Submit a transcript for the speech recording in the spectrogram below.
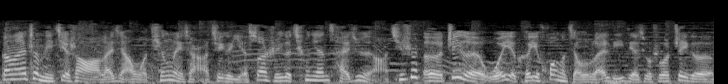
刚才这么一介绍啊来讲，我听了一下啊，这个也算是一个青年才俊啊。其实呃，这个我也可以换个角度来理解，就是说这个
